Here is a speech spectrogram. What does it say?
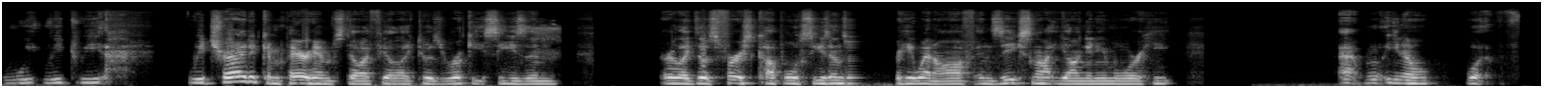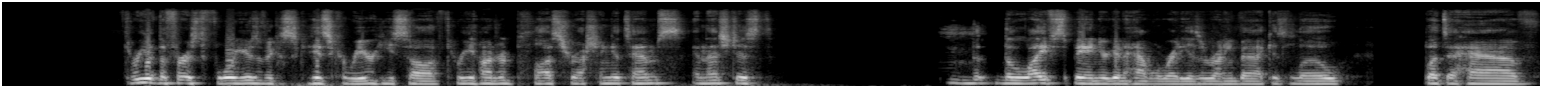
we we we we try to compare him still. I feel like to his rookie season, or like those first couple seasons where he went off. And Zeke's not young anymore. He, at, you know what? Three of the first four years of his, his career, he saw 300 plus rushing attempts, and that's just the the lifespan you're going to have already as a running back is low. But to have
